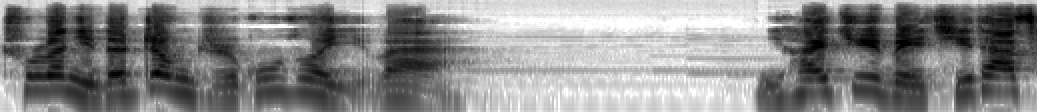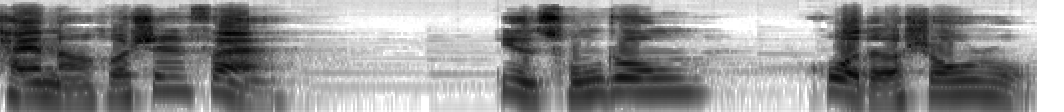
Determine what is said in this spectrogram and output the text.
除了你的正职工作以外，你还具备其他才能和身份，并从中获得收入。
